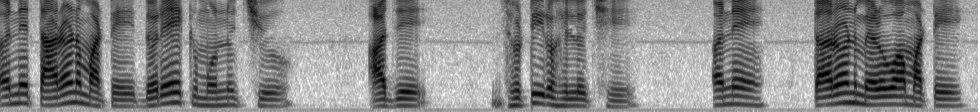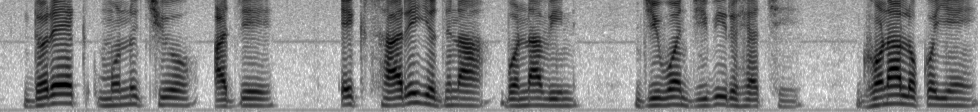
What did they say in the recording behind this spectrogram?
અને તારણ માટે દરેક મનુષ્ય આજે ઝટી રહેલો છે અને તારણ મેળવવા માટે દરેક મનુષ્યો આજે એક સારી યોજના બનાવીને જીવન જીવી રહ્યા છે. ઘણા લોકોએ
